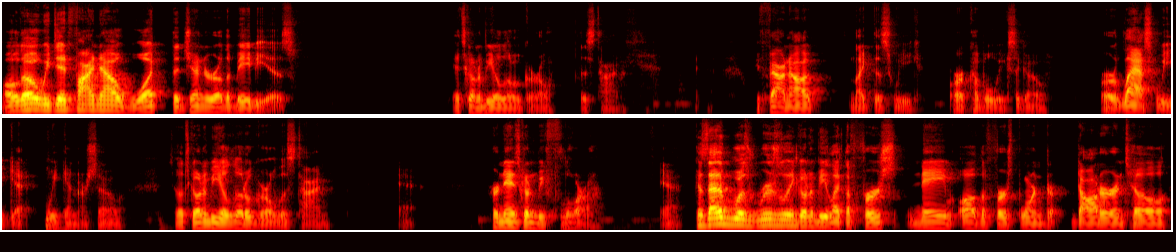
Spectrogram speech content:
although we did find out what the gender of the baby is, it's going to be a little girl this time. We found out like this week or a couple weeks ago or last weekend eh, weekend or so. So it's going to be a little girl this time. Yeah. Her name's going to be Flora. Yeah, because that was originally going to be like the first name of the firstborn d- daughter until,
